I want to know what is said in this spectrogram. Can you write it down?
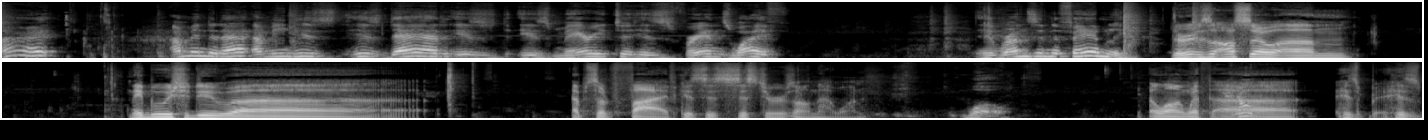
All right, I'm into that. I mean, his his dad is is married to his friend's wife. It runs in the family. There is also um maybe we should do uh episode 5 cuz his sister is on that one. Whoa. along with uh, his his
